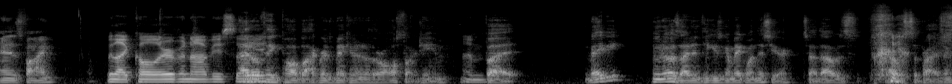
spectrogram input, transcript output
and it's fine, We like Cole Irvin, obviously. I don't think Paul Blackburn's making another All Star team, Um, but maybe. Who knows? I didn't think he was gonna make one this year, so that was that was surprising.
